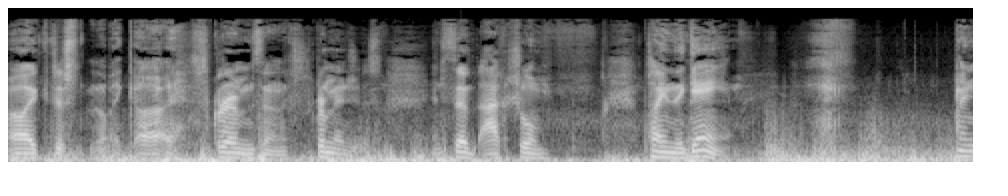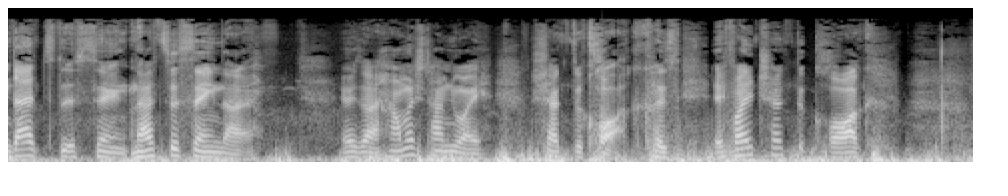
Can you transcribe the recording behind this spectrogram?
like just like uh, scrims and scrimmages instead of actual playing the game. And that's the thing. That's the thing that is that how much time do I check the clock? Because if I check the clock,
